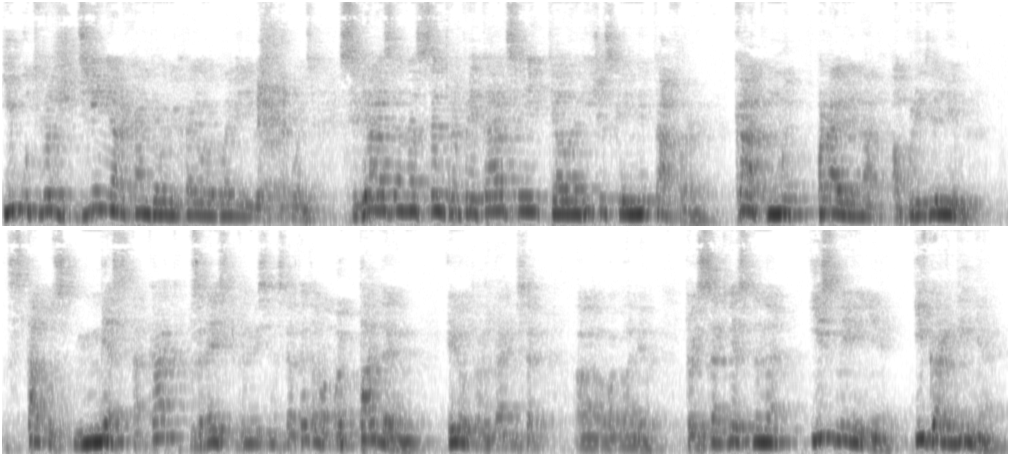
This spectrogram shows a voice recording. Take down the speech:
и утверждение Архангела Михаила во главе небесных воинств связано с интерпретацией теологической метафоры. Как мы правильно определим статус места как, в зависимости от этого мы падаем или утверждаемся а, во главе. То есть, соответственно, и смирение, и гордыня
